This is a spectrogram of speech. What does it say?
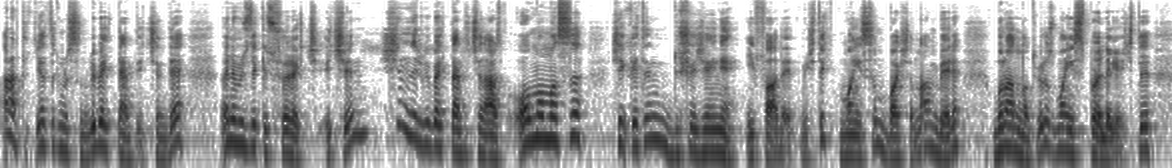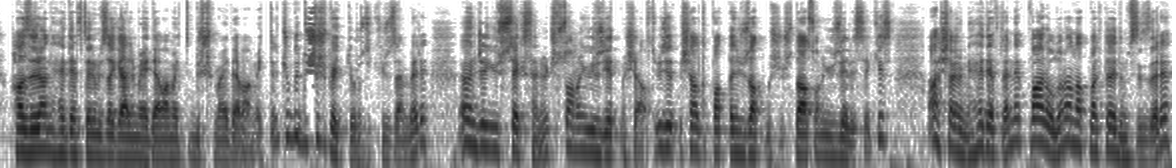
artık yatırımcısının bir beklenti içinde önümüzdeki süreç için şimdilik bir beklenti için artık olmaması şirketin düşeceğini ifade etmiştik. Mayıs'ın başından beri bunu anlatıyoruz. Mayıs böyle geçti. Haziran hedeflerimize gelmeye devam etti, düşmeye devam etti. Çünkü düşüş bekliyoruz 200'den beri. Önce 183, sonra 176, 176 patlayınca 163, daha sonra 158. Aşağı yönlü hedeflerin hep var olduğunu anlatmaktaydım sizlere.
